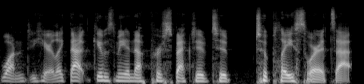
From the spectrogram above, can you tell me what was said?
wanted to hear. Like that gives me enough perspective to to place where it's at.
